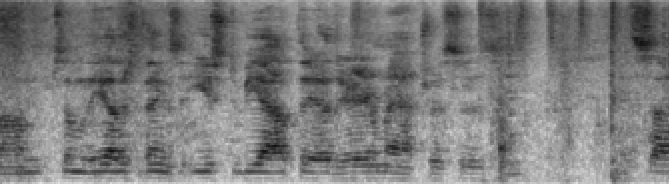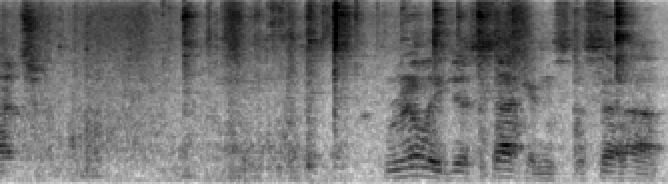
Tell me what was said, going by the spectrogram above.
um, some of the other things that used to be out there, the air mattresses and, and such. Really just seconds to set up.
